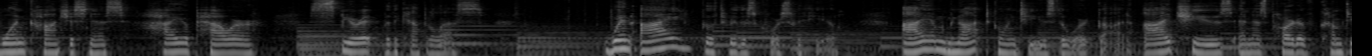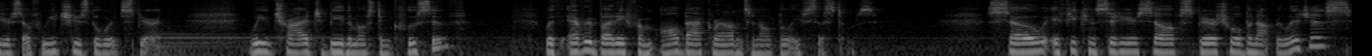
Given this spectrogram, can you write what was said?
one consciousness, higher power, spirit with a capital S. When I go through this course with you, I am not going to use the word God. I choose, and as part of Come to Yourself, we choose the word Spirit. We try to be the most inclusive with everybody from all backgrounds and all belief systems. So, if you consider yourself spiritual but not religious,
